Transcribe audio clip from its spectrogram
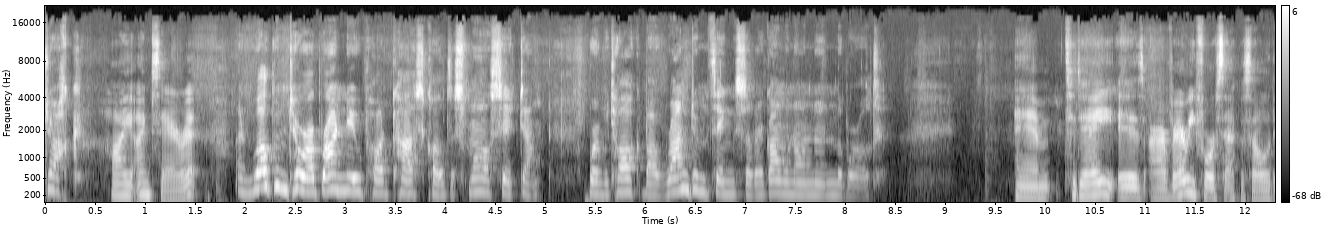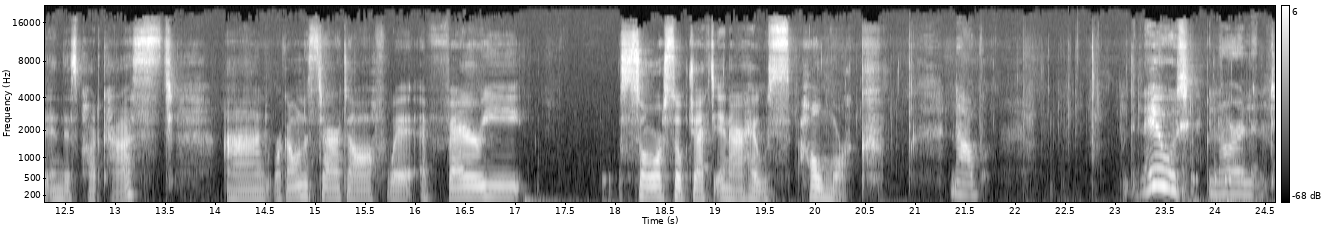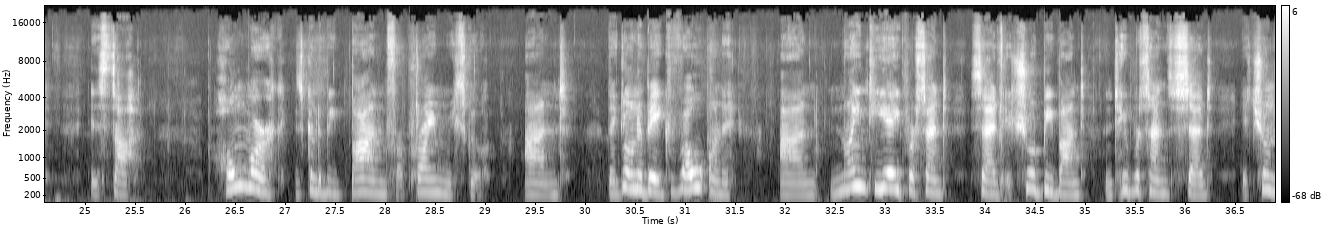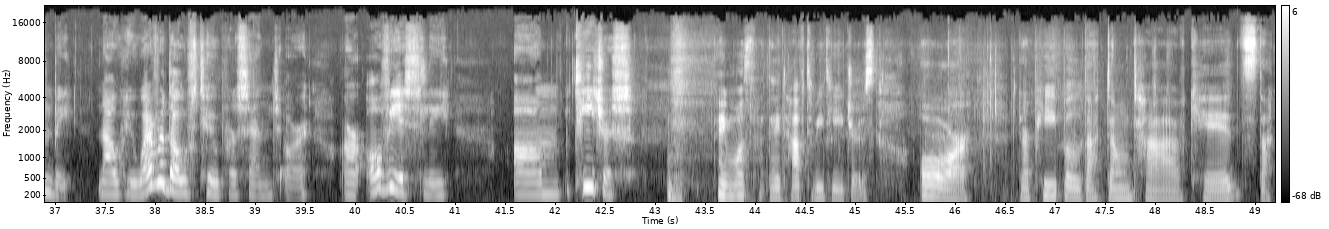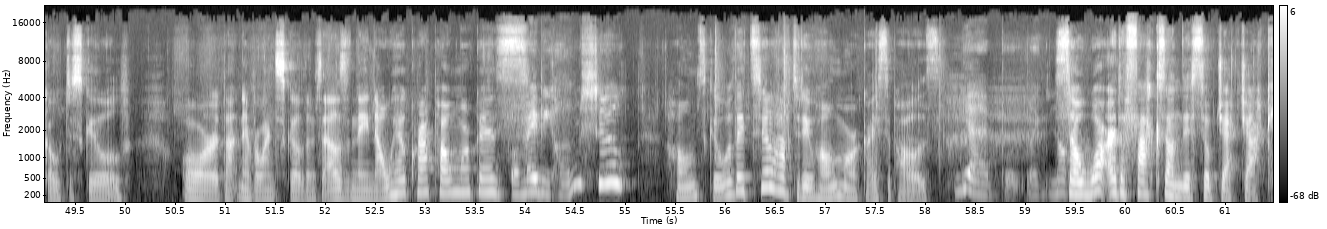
Jack, Hi, I'm Sarah. and welcome to our brand new podcast called The Small Sit Down, where we talk about random things that are going on in the world. Um, today is our very first episode in this podcast, and we're going to start off with a very sore subject in our house homework. Now, the news in Ireland is that homework is going to be banned for primary school, and they've done a big vote on it, and 98% said it should be banned, and 2% said it shouldn't be. Now, whoever those 2% are, are obviously um, teachers. They must, they'd have to be teachers, or they're people that don't have kids that go to school, or that never went to school themselves and they know how crap homework is. Or maybe homeschool? Homeschool, well, they'd still have to do homework, I suppose. Yeah, but like not. So, what are the facts on this subject, Jack?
